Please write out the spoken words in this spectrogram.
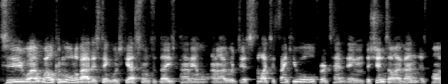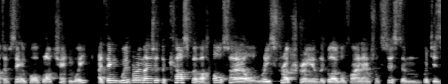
to uh, welcome all of our distinguished guests on today's panel. And I would just like to thank you all for attending the Chintai event as part of Singapore Blockchain Week. I think we're very much at the cusp of a wholesale restructuring of the global financial system, which is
